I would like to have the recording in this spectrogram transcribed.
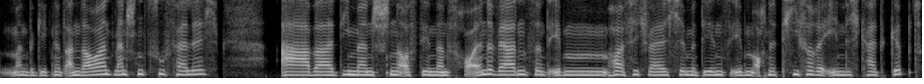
Man begegnet andauernd Menschen zufällig. Aber die Menschen, aus denen dann Freunde werden, sind eben häufig welche, mit denen es eben auch eine tiefere Ähnlichkeit gibt.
